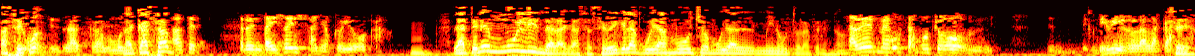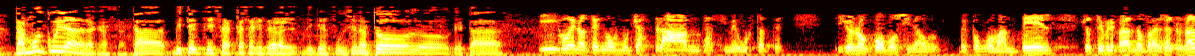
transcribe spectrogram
¿Hace la, muy- la casa- Hace 36 años que vivo acá. Mm. La tenés muy linda la casa, se ve que la cuidas mucho, muy al minuto la tenés, ¿no? Sabes, me gusta mucho mm, vivirla la casa. Sí, está muy cuidada la casa, está, viste que esas casas que te las- de que funciona todo, que está... Y bueno, tengo muchas plantas y me gusta. te- yo no como, sino me pongo mantel. Yo estoy preparando para desayunar,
